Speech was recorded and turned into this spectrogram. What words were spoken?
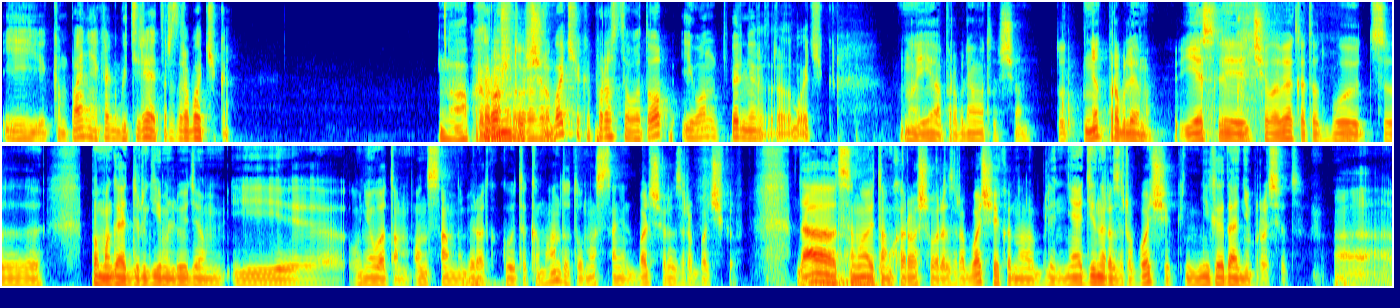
И компания как бы теряет разработчика. Ну, а проблема Хорошего тут в чем? разработчика просто вот оп, и он теперь не разработчик. Ну, я, проблема тут в чем? Тут нет проблемы. Если человек этот будет э, помогать другим людям, и э, у него там, он сам наберет какую-то команду, то у нас станет больше разработчиков. Да, ценой там хорошего разработчика, но, блин, ни один разработчик никогда не бросит э,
